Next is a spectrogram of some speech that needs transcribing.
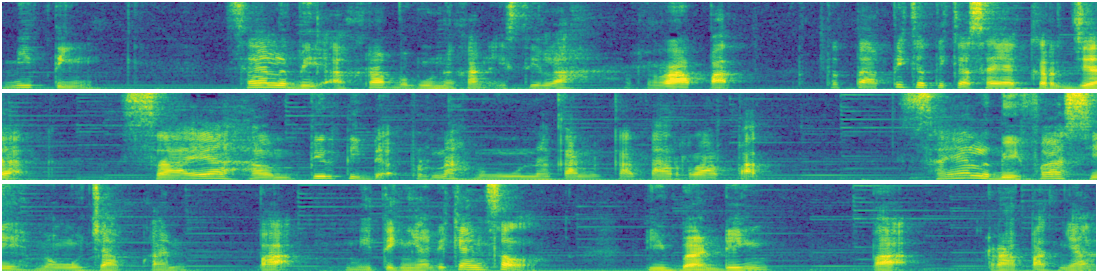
meeting. Saya lebih akrab menggunakan istilah rapat. Tetapi ketika saya kerja, saya hampir tidak pernah menggunakan kata rapat. Saya lebih fasih mengucapkan Pak, meetingnya di cancel dibanding Pak, rapatnya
